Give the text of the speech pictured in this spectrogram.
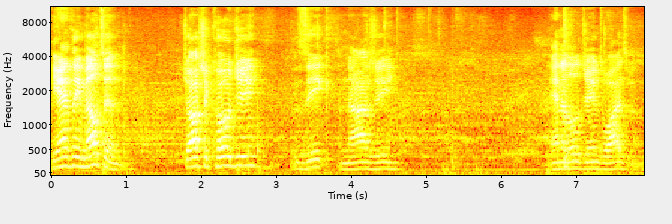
DeAnthony Melton, Josh Okogie, Zeke Nnaji, and a little James Wiseman.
